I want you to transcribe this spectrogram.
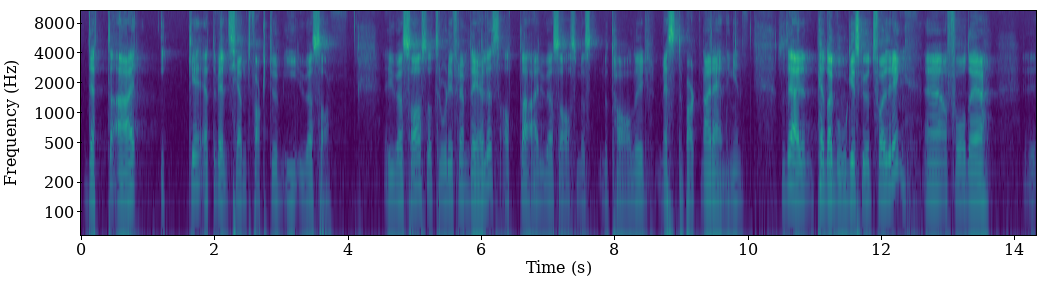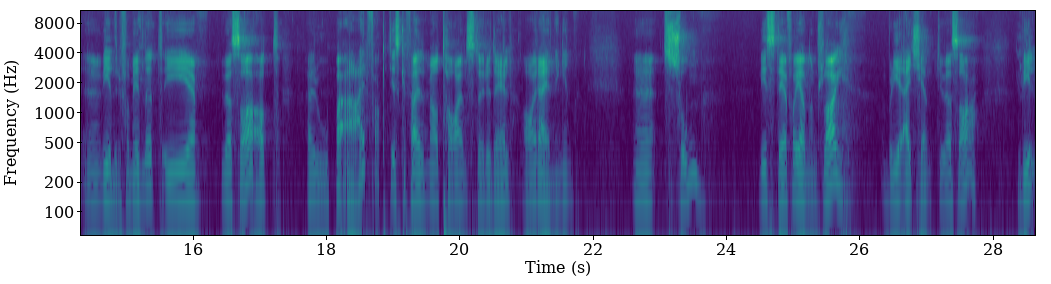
Dette er ikke et velkjent faktum i USA. I USA så tror de fremdeles at det er USA som betaler mesteparten av regningen. Så det er en pedagogisk utfordring eh, å få det eh, videreformidlet i USA at Europa er faktisk i ferd med å ta en større del av regningen eh, som hvis det får gjennomslag, blir erkjent i USA, vil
